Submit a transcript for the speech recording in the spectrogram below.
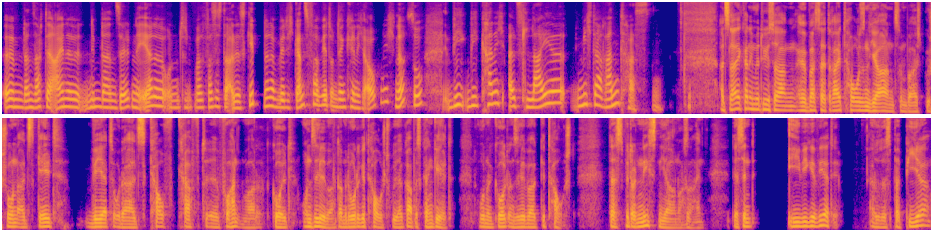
Ähm, dann sagt der eine, nimm dann seltene Erde und was, was es da alles gibt. Ne? Dann werde ich ganz verwirrt und den kenne ich auch nicht. Ne? So, wie, wie kann ich als Laie mich da rantasten? Als Laie kann ich natürlich sagen, äh, was seit 3000 Jahren zum Beispiel schon als Geld Wert oder als Kaufkraft äh, vorhanden war, Gold und Silber. Damit wurde getauscht. Früher gab es kein Geld. Da wurde mit Gold und Silber getauscht. Das wird auch in den nächsten Jahren noch sein. Das sind ewige Werte. Also das Papier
